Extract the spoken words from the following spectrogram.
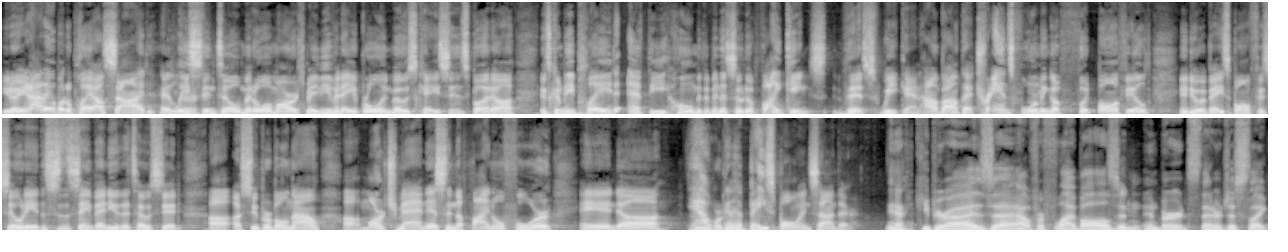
you know, you're not able to play outside, at sure. least until middle of March, maybe even April in most cases. But uh, it's going to be played at the home of the Minnesota Vikings this weekend. How about that? Transforming a football field into a baseball facility. This is the same venue that's hosted uh, a Super Bowl now, uh, March Madness in the Final Four, and uh, yeah, we're gonna have baseball inside there. Yeah, keep your eyes uh, out for fly balls and, and birds that are just like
